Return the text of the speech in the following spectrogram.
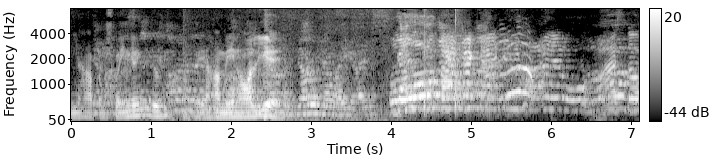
यहाँ अपन सोएँगे जो भी। यहाँ मेन हॉल ये है। तो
